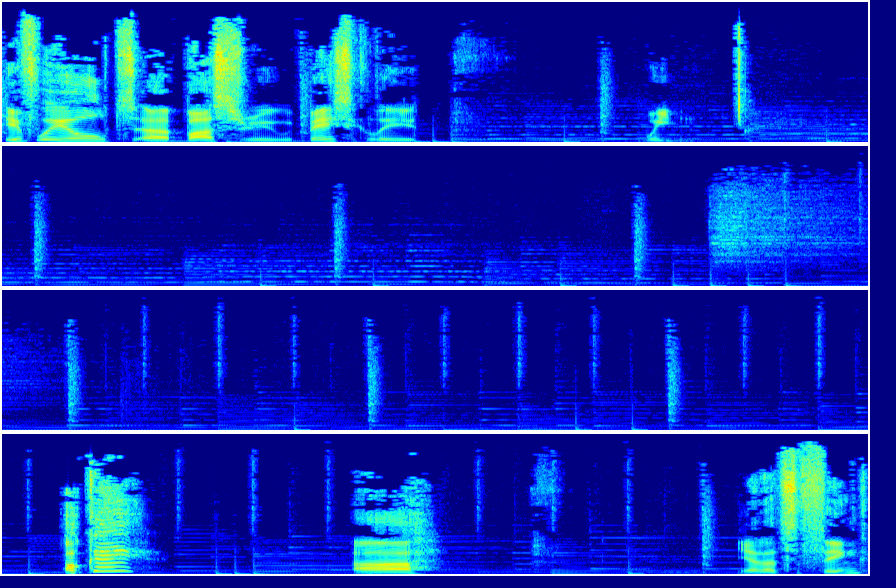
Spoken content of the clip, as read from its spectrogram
if we ult uh, Basri, we basically win. Okay. Uh. Yeah, that's a thing.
